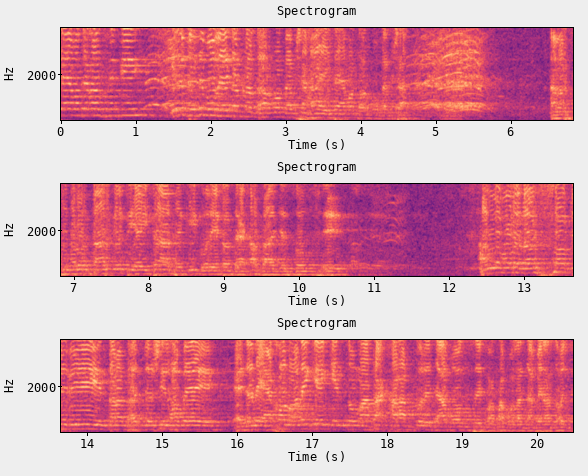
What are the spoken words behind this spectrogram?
হ্যাঁ আমাদের রাজনীতি। কেউ যদি বলে আপনার ধর্ম ব্যবসা হ্যাঁ আমার ধর্ম ব্যবসা। আমার জীবনের টার্গেট এইটা আছে কি করে এটা দেখা যায় যে চলছে। আল্লাহ বলেন তারা ধৈর্যশীল হবে। এজন্য এখন অনেকে কিন্তু মাথা খারাপ করে যা বলছে কথা বলা যাবে না, ধৈর্য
